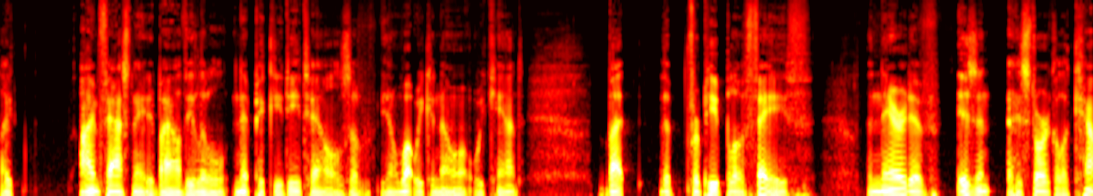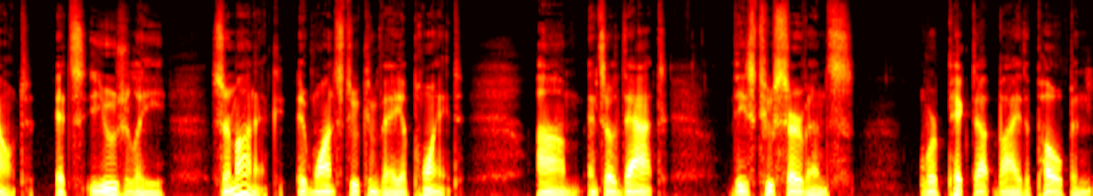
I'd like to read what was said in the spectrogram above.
like I'm fascinated by all the little nitpicky details of you know what we can know, what we can't. But the for people of faith, the narrative isn't a historical account. It's usually sermonic. It wants to convey a point. Um, and so that these two servants were picked up by the Pope and,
